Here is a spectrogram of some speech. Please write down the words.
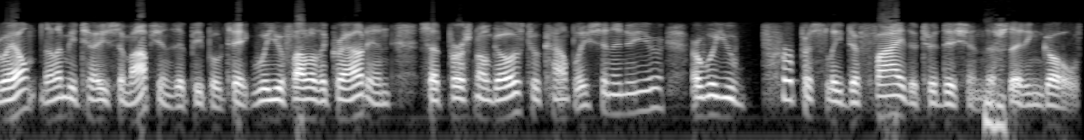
Well, now let me tell you some options that people take. Will you follow the crowd and set personal goals to accomplish in the new year? Or will you purposely defy the tradition of mm-hmm. setting goals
